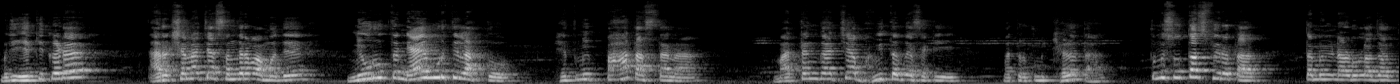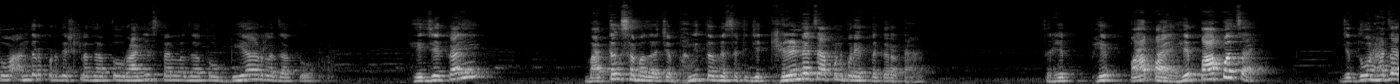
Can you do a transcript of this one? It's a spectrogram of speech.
म्हणजे एकीकडं आरक्षणाच्या संदर्भामध्ये निवृत्त न्यायमूर्ती लागतो हे तुम्ही पाहत असताना मातंगाच्या भवितव्यासाठी मात्र तुम्ही खेळत आहात. तुम्ही स्वतःच फिरत आहात. तमिळनाडूला जातो आंध्र प्रदेशला जातो राजस्थानला जातो बिहारला जातो. हे जे काही मातंग समाजाच्या भवितव्यासाठी जे खेळण्याचा आपण प्रयत्न करत आहात तर हे हे पाप आहे हे पापच आहे. जे दोन हजार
